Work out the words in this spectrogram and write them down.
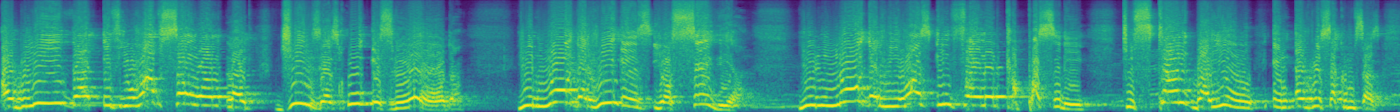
I believe that if you have someone like Jesus who is Lord, you know that he is your Savior you know that he has infinite capacity to stand by you in every circumstance.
